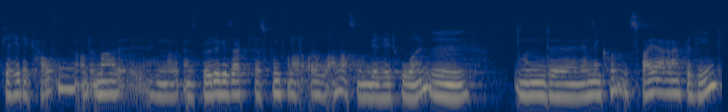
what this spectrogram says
Geräte kaufen und immer, äh, immer ganz blöde gesagt, das 500 Euro Amazon-Gerät holen. Mhm. Und äh, wir haben den Kunden zwei Jahre lang bedient.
